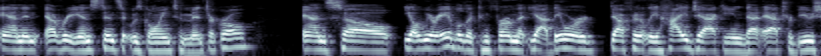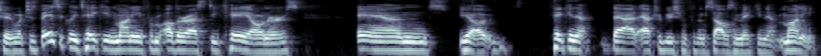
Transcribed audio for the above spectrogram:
And in every instance, it was going to Mintegral. And so, you know, we were able to confirm that, yeah, they were definitely hijacking that attribution, which is basically taking money from other SDK owners and, you know, taking that, that attribution for themselves and making that money.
